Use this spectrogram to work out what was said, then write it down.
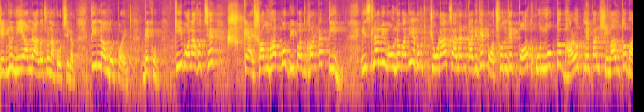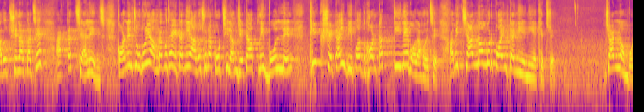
যেগুলো নিয়ে আমরা আলোচনা করছিলাম। তিন নম্বর পয়েন্ট দেখুন কি বলা হচ্ছে? সম্ভাব্য বিপদ ঘণ্টা তিন। ইসলামী মৌলবাদী এবং চোরা চালানকারীদের পছন্দের পথ উন্মুক্ত ভারত নেপাল সীমান্ত ভারত সেনার কাছে একটা চ্যালেঞ্জ কর্নেল চৌধুরী আমরা বোধহয় এটা নিয়ে আলোচনা করছিলাম যেটা আপনি বললেন ঠিক সেটাই বিপদ ঘণ্টা তিনে বলা হয়েছে। আমি চার নম্বর পয়েন্টটা নিয়ে নিয়ে ক্ষেত্রে চার নম্বর,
